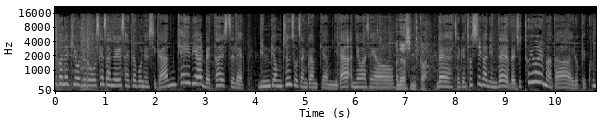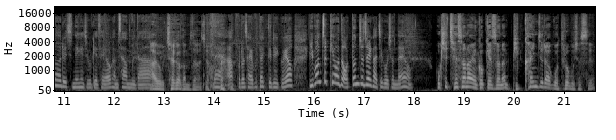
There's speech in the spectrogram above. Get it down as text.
주간의 키워드로 세상을 살펴보는 시간 KBR 메타헬스랩 민경준 소장과 함께합니다. 안녕하세요. 안녕하십니까. 네, 제겐 첫 시간인데 매주 토요일마다 이렇게 코너를 진행해주고 계세요. 감사합니다. 아유, 제가 감사하죠. 네, 앞으로 잘 부탁드리고요. 이번 주 키워드 어떤 주제 가지고 오셨나요? 혹시 최선아 앵커께서는 빅카인즈라고 들어보셨어요?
